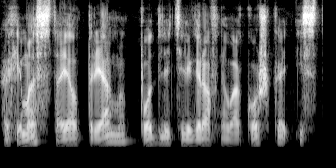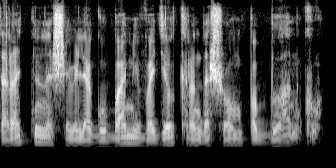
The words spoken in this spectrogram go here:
Ахимас стоял прямо подле телеграфного окошка и, старательно шевеля губами, водил карандашом по бланку.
